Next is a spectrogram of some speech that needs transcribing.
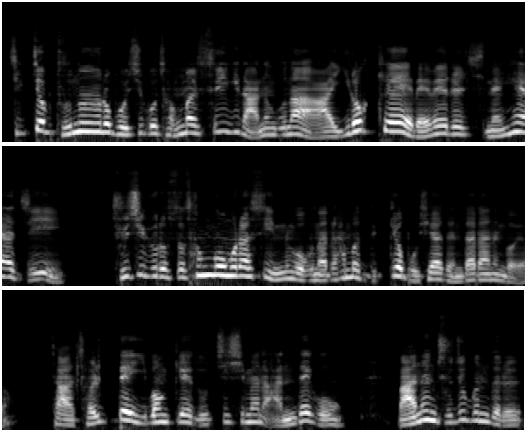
직접 두 눈으로 보시고 정말 수익이 나는구나. 아, 이렇게 매매를 진행해야지 주식으로서 성공을 할 수 있는 거구나를 한번 느껴보셔야 된다라는 거예요. 자, 절대 이번 기회 놓치시면 안 되고 많은 주주분들을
